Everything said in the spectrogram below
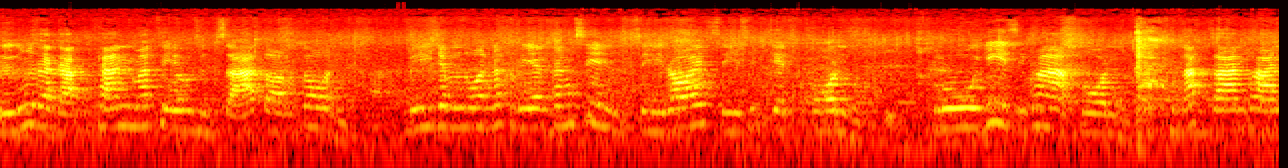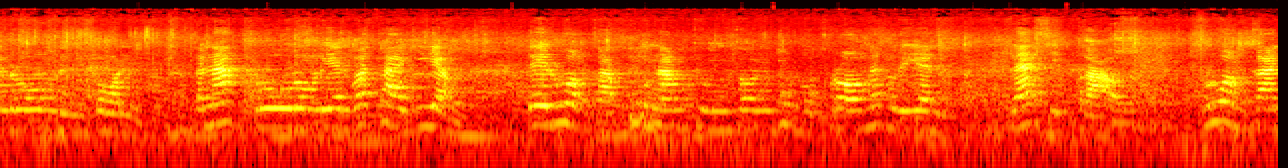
ถึงระดับชั้นมัธยมศึกษาตอนต้น มีจำนวนนักเรียนทั้งสิ้น 447 คน ครู 25 คน นักการพานโรงหนึ่งคน คณะครูโรงเรียนวัดท่าเยี่ยม ได้ร่วมกับผู้นำชุมชนผู้ปกครองนักเรียนและสิทธิ์เก่า ร่วมการ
